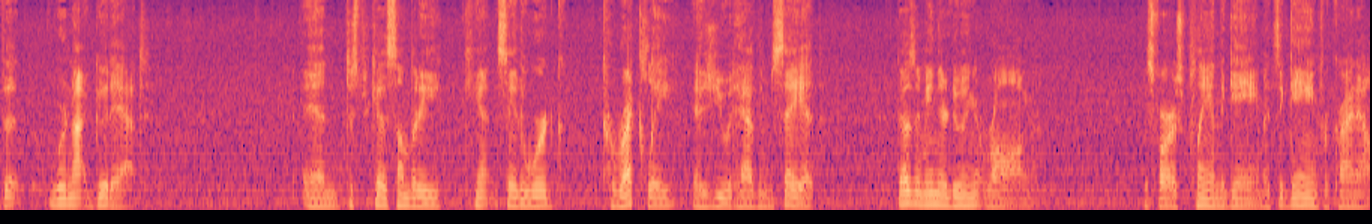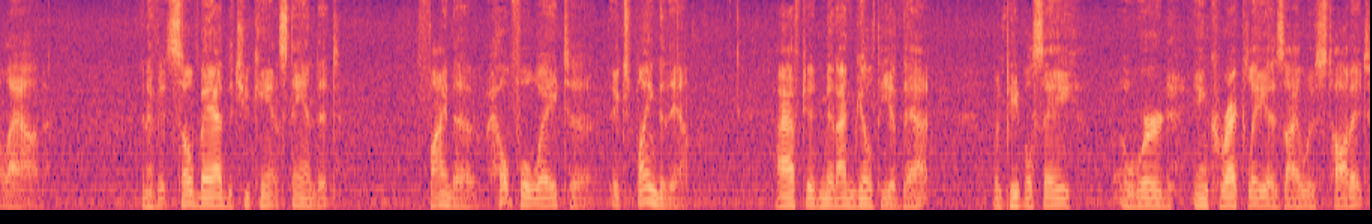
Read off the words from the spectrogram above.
that we're not good at. And just because somebody can't say the word correctly as you would have them say it, doesn't mean they're doing it wrong. As far as playing the game, it's a game for crying out loud. And if it's so bad that you can't stand it, find a helpful way to explain to them. I have to admit I'm guilty of that. When people say a word incorrectly as I was taught it,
